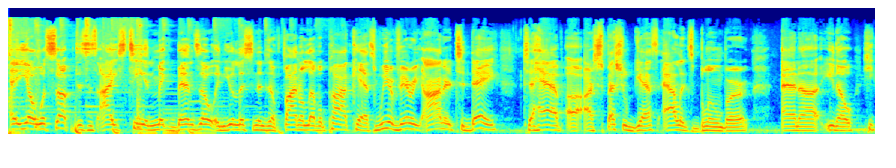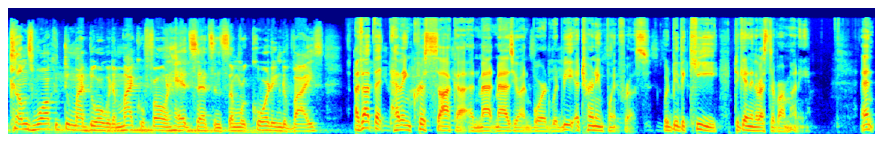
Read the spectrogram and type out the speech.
Hey yo, what's up? This is Ice T and Mick Benzo, and you're listening to the Final Level Podcast. We are very honored today to have uh, our special guest, Alex Blumberg. And, uh, you know, he comes walking through my door with a microphone, headsets, and some recording device. I thought that having Chris Sacca and Matt Mazzeo on board would be a turning point for us, would be the key to getting the rest of our money. And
